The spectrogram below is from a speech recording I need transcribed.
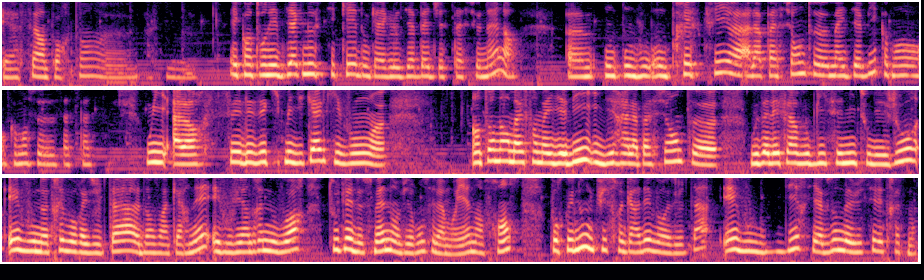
est assez important euh, à ce niveau-là. Et quand on est diagnostiqué donc avec le diabète gestationnel, euh, on, prescrit à la patiente MyDiaby Comment, comment ça se passe? Oui, alors c'est les équipes médicales qui vont en temps normal sans MyDiaby, il dirait à la patiente euh, vous allez faire vos glycémies tous les jours et vous noterez vos résultats dans un carnet et vous viendrez nous voir toutes les deux semaines environ, c'est la moyenne en France, pour que nous on puisse regarder vos résultats et vous dire s'il y a besoin d'ajuster les traitements.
